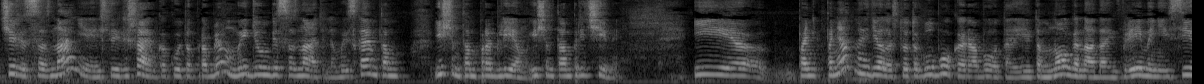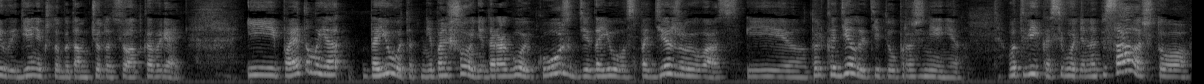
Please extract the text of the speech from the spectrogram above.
через сознание, если решаем какую-то проблему, мы идем бессознательно, мы искаем там, ищем там проблем, ищем там причины. И э, пон понятное дело, что это глубокая работа, и это много надо и времени, и сил, и денег, чтобы там что-то все отковырять. И поэтому я даю этот небольшой, недорогой курс, где даю вас, поддерживаю вас, и только делайте эти упражнения. Вот Вика сегодня написала, что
